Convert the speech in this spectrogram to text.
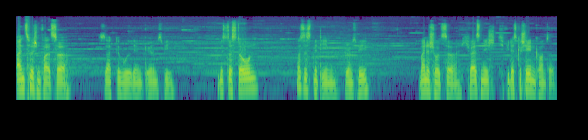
Ein Zwischenfall, Sir, sagte William Grimsby. Mr. Stone, was ist mit ihm, Grimsby? Meine Schuld, Sir. Ich weiß nicht, wie das geschehen konnte.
